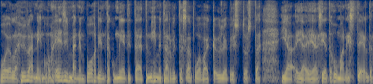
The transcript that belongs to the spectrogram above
voi olla hyvä niin kuin ensimmäinen pohdinta, kun mietitään, että mihin me tarvittaisiin apua vaikka yliopistosta ja, ja, ja sieltä humanisteilta.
